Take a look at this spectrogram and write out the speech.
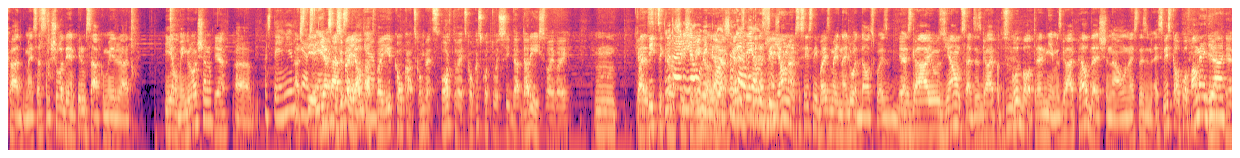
kāda mēs esam šodien. Pirmsākumi ir ar ielu vingrošanu. Jā. Uh, Ar stieņiem. ar Jā, stieņiem. Jā, es gribēju jautāt, jā. vai ir kaut kāds konkrēts sporta veids, kaut kas, ko tu esi da darījis, vai, vai, Mm, kad es- tik, cik Nu, tā ir šī- šī jau. Jā. Kad kad es biju jaunāks, es īstenībā izmēģināju ļoti daudz ko. Es, Jā. es gāju uz jaunsardzi, es gāju pat uz mm. futbola treniņiem, es gāju peldēšanā, un es, nezinu, es visu kaut ko pamēģināju. Jā, jā.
